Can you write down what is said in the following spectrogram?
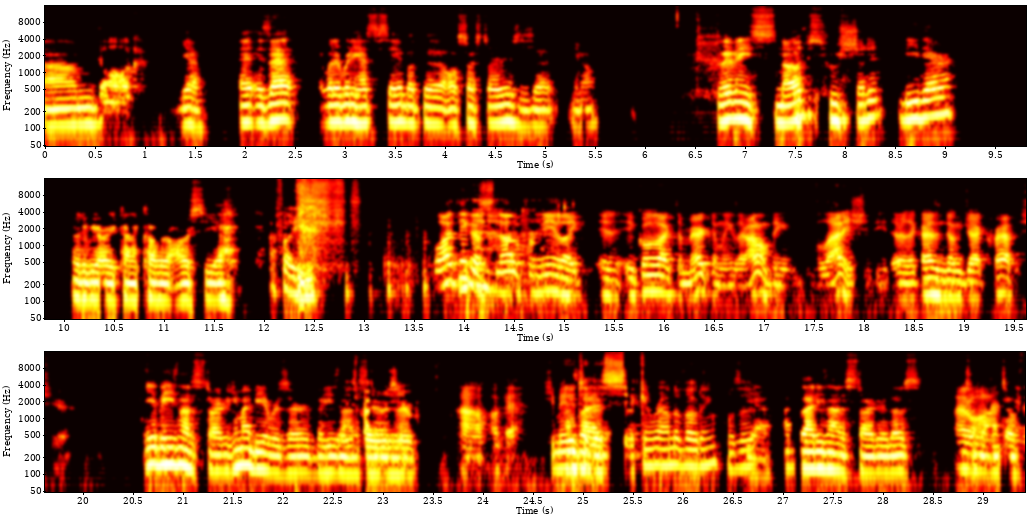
um, dog. Yeah, is that what everybody has to say about the All Star starters is that you know, do we have any snubs who shouldn't be there, or did we already kind of cover Arcia? I feel like. well, I think a snub for me, like it, it goes back to American leagues. Like I don't think Vladdy should be there. That guy hasn't done jack crap this year. Yeah, but he's not a starter. He might be a reserve, but he's, he's not a starter. reserve. Oh, okay. He made I'm it to the second round of voting. Was it? Yeah, I'm glad he's not a starter. Those I don't Toronto fans.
